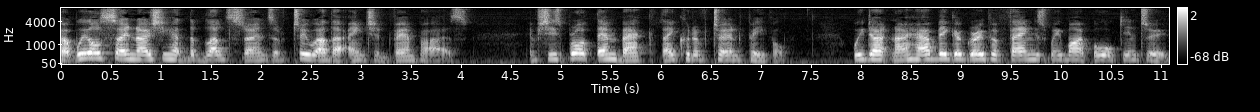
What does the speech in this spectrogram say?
But we also know she had the bloodstones of two other ancient vampires. If she's brought them back, they could have turned people. We don't know how big a group of fangs we might walk into,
